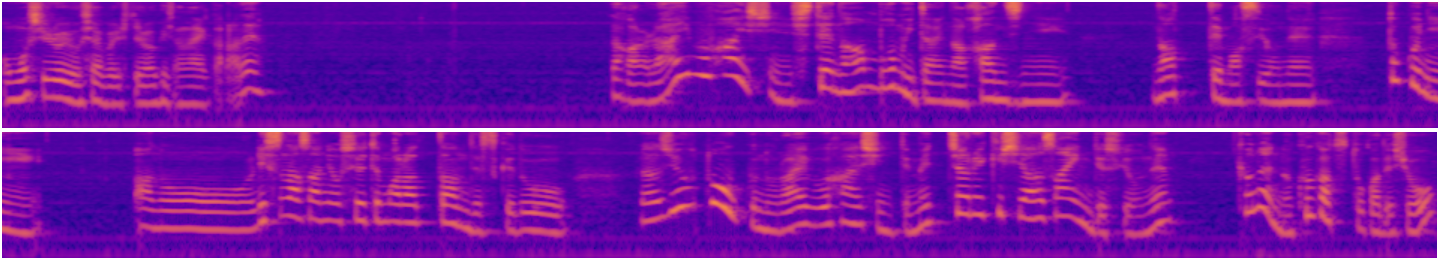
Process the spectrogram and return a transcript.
面白いおしゃべりしてるわけじゃないからね。だからライブ配信してなんぼみたいな感じになってますよね。特にあのリスナーさんに教えてもらったんですけどラジオトークのライブ配信ってめっちゃ歴史浅いんですよね。去年の9月とかでしょ？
